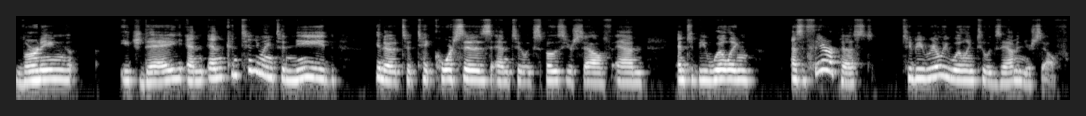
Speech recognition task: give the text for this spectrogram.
learning each day and and continuing to need you know to take courses and to expose yourself and and to be willing as a therapist to be really willing to examine yourself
